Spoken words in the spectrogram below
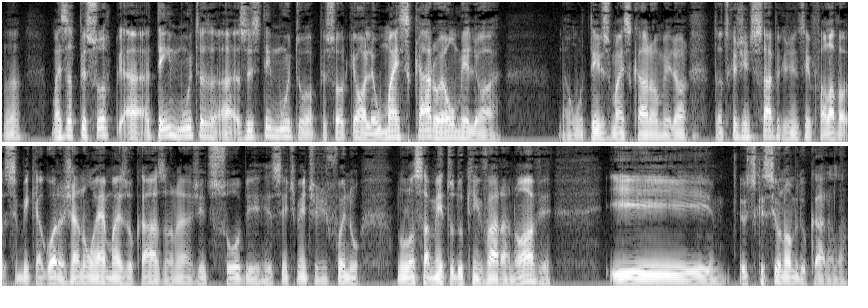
Né? Mas as pessoas tem muitas, às vezes tem muito a pessoa que, olha, o mais caro é o melhor. Não, o tênis mais caro é o melhor. Tanto que a gente sabe que a gente sempre falava, se bem que agora já não é mais o caso, né? A gente soube recentemente, a gente foi no, no lançamento do Kinvara 9 e eu esqueci o nome do cara lá.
